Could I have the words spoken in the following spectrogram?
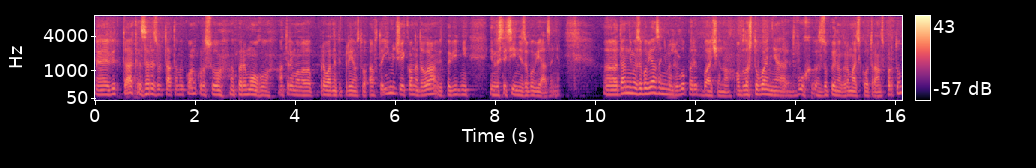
Відтак, за результатами конкурсу перемогу отримало приватне підприємство «Автоімідж», яке надала відповідні інвестиційні зобов'язання. Е, Даними зобов'язаннями було передбачено облаштування двох зупинок громадського транспорту,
